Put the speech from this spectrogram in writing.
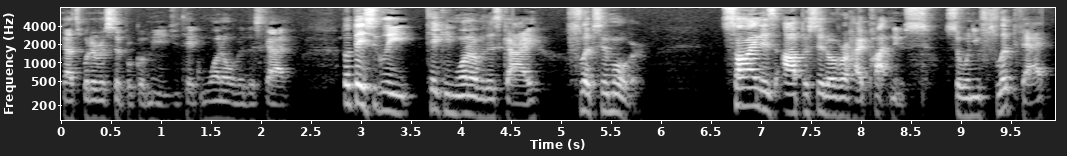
That's what a reciprocal means. You take one over this guy. But basically, taking one over this guy flips him over. Sine is opposite over hypotenuse. So when you flip that,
